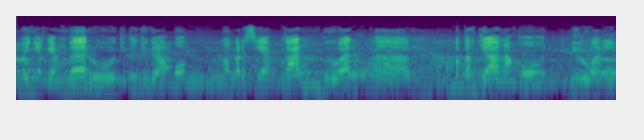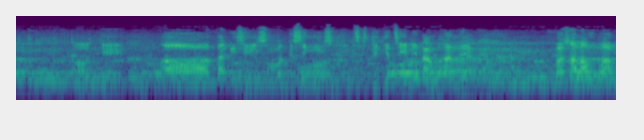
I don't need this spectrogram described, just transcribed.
banyak yang baru gitu. Juga aku mempersiapkan buat em, pekerjaan aku di luar itu Oke, Eh, tadi sih sempat kesinggung sedikit sih ini tambahan ya masalah uang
